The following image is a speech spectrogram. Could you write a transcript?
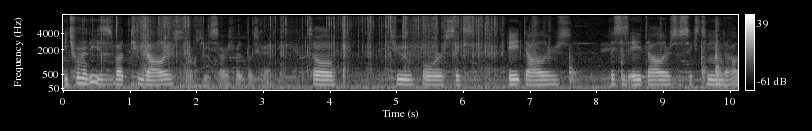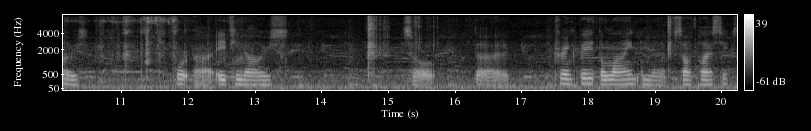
each one of these is about two dollars. Oh, geez, sorry for the bush guy. So two, four, six, eight dollars. This is eight dollars, so sixteen dollars. Uh, eighteen dollars. So the crankbait, the line, and the soft plastics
